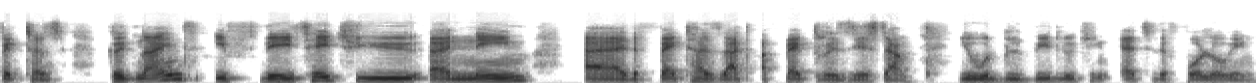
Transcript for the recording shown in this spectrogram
factors. Grade 9 if they say to you uh, name uh, the factors that affect resistor you would be looking at the following.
